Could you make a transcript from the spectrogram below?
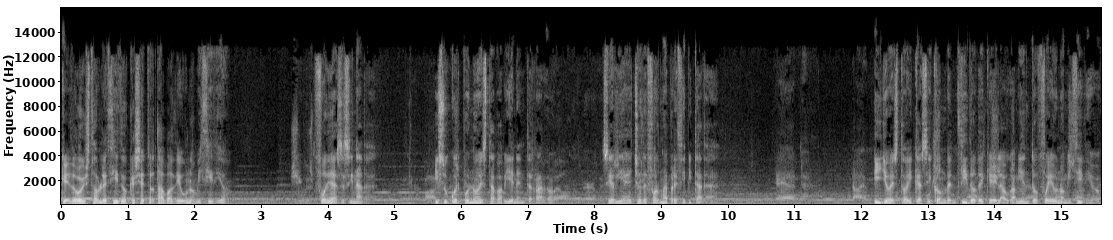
Quedó establecido que se trataba de un homicidio. Fue asesinada y su cuerpo no estaba bien enterrado. Se había hecho de forma precipitada. Y yo estoy casi convencido de que el ahogamiento fue un homicidio.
